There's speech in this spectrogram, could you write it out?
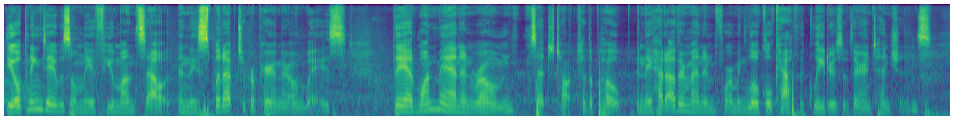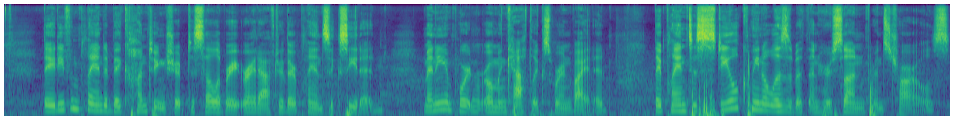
The opening day was only a few months out, and they split up to prepare in their own ways. They had one man in Rome set to talk to the Pope, and they had other men informing local Catholic leaders of their intentions. They had even planned a big hunting trip to celebrate right after their plan succeeded. Many important Roman Catholics were invited. They planned to steal Queen Elizabeth and her son, Prince Charles.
